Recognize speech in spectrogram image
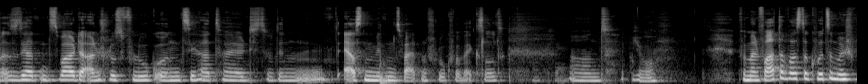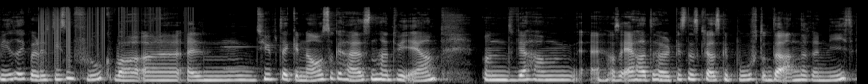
also sie hat, das war halt der Anschlussflug und sie hat halt so den ersten mit dem zweiten Flug verwechselt. Okay. Und ja. Für meinen Vater war es da kurz einmal schwierig, weil auf diesem Flug war äh, ein Typ, der genauso geheißen hat wie er. Und wir haben, also er hatte halt Business Class gebucht und der andere nicht.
